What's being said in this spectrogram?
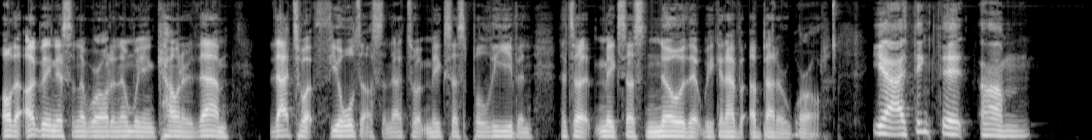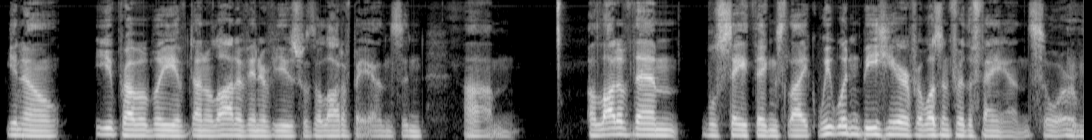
all the ugliness in the world and then we encounter them, that's what fuels us and that's what makes us believe and that's what makes us know that we can have a better world. Yeah, I think that um, you know, you probably have done a lot of interviews with a lot of bands and um, a lot of them will say things like we wouldn't be here if it wasn't for the fans or mm-hmm.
